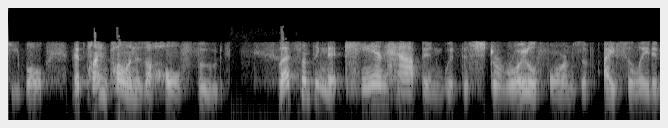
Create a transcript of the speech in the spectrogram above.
people that pine pollen is a whole food. That's something that can happen with the steroidal forms of isolated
